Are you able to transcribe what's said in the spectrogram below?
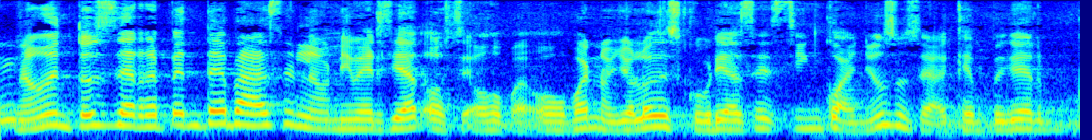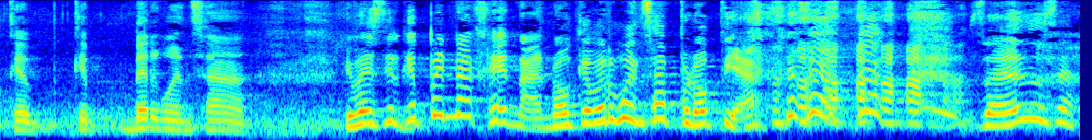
¿No? Entonces de repente vas en la universidad, o, o, bueno, yo lo descubrí hace cinco años, o sea, qué, qué vergüenza Iba a decir, qué pena ajena, ¿no? Qué vergüenza propia. ¿Sabes? O sea,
